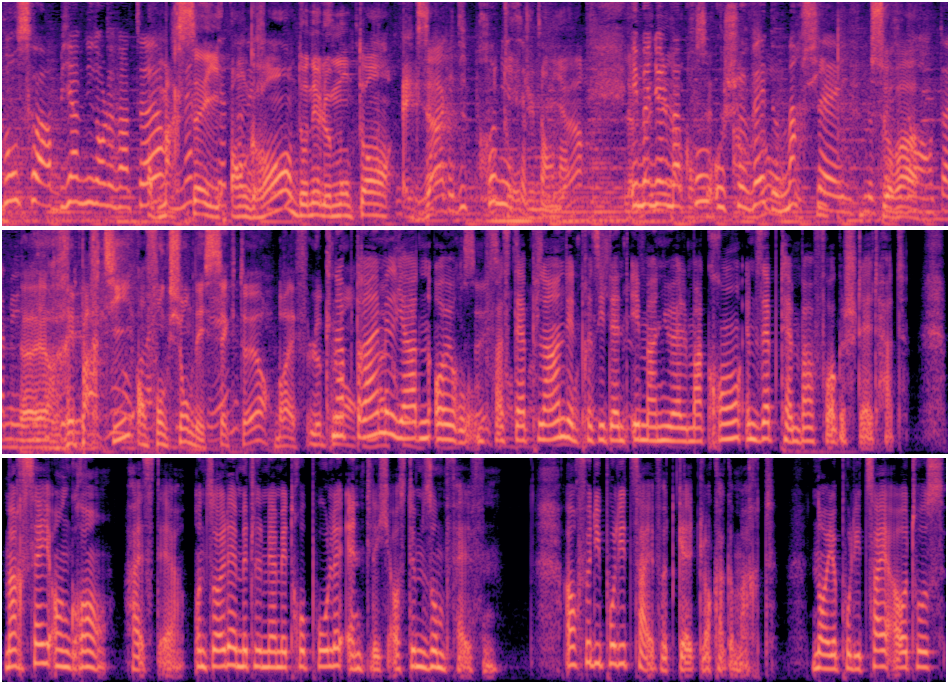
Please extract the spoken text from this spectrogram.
Bonsoir, bienvenue dans le 20h. Marseille en grand, donner le montant exact. 1er septembre. Emmanuel Macron au chevet de Marseille. sera réparti Knapp drei Milliarden Euro umfasst der Plan, den Präsident Emmanuel Macron im September vorgestellt hat. Marseille en Grand heißt er und soll der Mittelmeermetropole endlich aus dem Sumpf helfen. Auch für die Polizei wird Geld locker gemacht. Neue Polizeiautos,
